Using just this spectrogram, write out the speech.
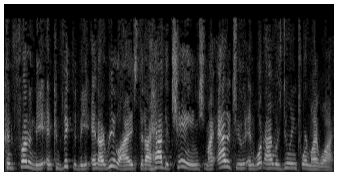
confronted me and convicted me, and I realized that I had to change my attitude and what I was doing toward my wife.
